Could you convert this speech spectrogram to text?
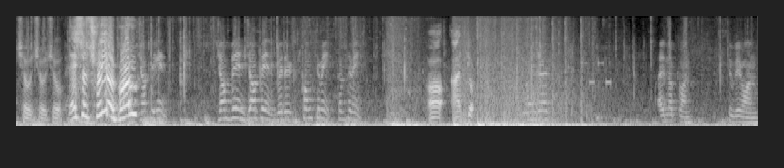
Chill, chill, chill. It's a trio, bro. Jump in. Jump in, jump in. Come to me, come to me. Oh, I got. 200. I knocked one. 2v1.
